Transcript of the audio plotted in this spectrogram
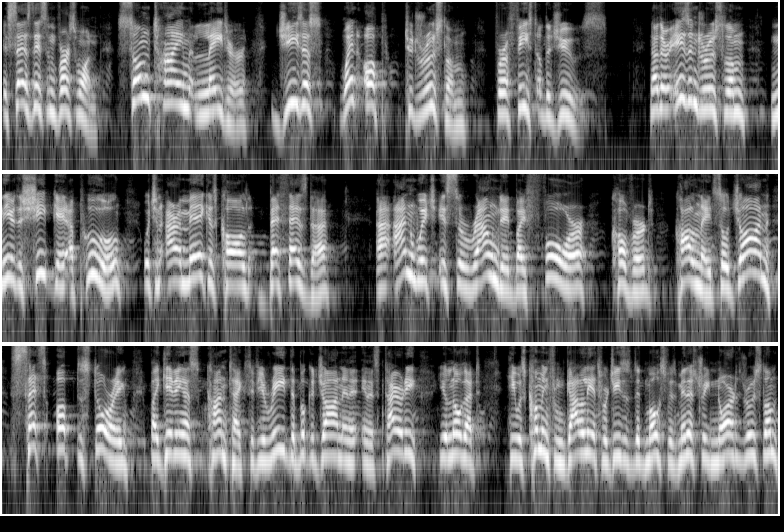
It says this in verse 1 Sometime later, Jesus went up to Jerusalem for a feast of the Jews. Now, there is in Jerusalem, near the sheep gate, a pool, which in Aramaic is called Bethesda, uh, and which is surrounded by four covered colonnades. So, John sets up the story by giving us context. If you read the book of John in, in its entirety, you'll know that he was coming from Galilee. It's where Jesus did most of his ministry, north of Jerusalem.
